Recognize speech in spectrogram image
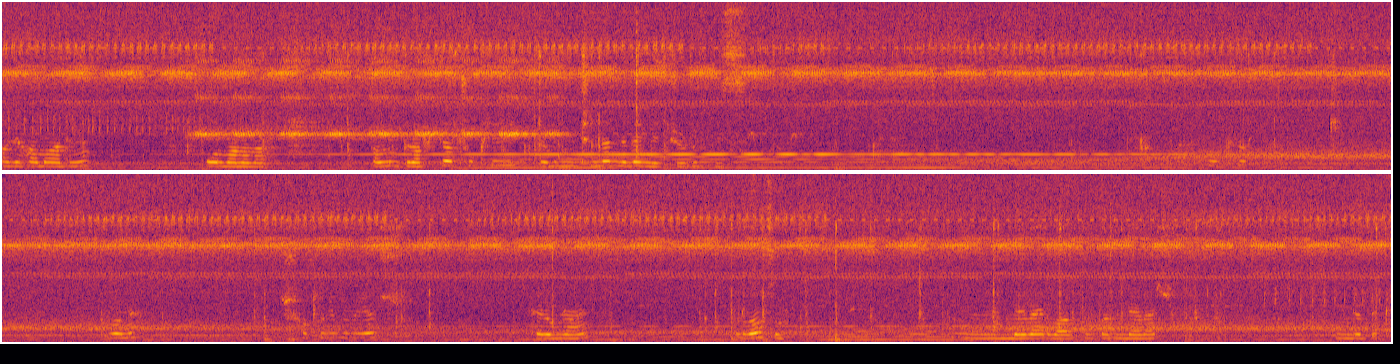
Ali Hamadi'nin ormanına. Yalnız grafikler çok iyi ve bunun içinden neden geçiyoruz biz? Bakıyorum. Bu ne? İndirdik.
